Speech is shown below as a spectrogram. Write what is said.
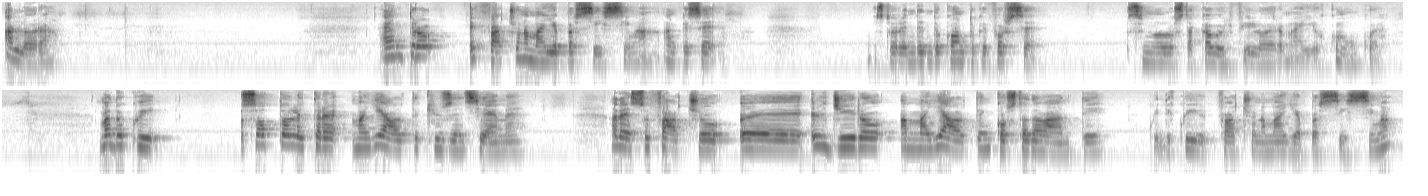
Allora entro e faccio una maglia bassissima anche se mi sto rendendo conto che forse se non lo staccavo il filo era meglio. Comunque vado qui sotto le tre maglie alte chiuse insieme. Adesso faccio eh, il giro a maglie alte in costa davanti. Quindi qui faccio una maglia bassissima.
